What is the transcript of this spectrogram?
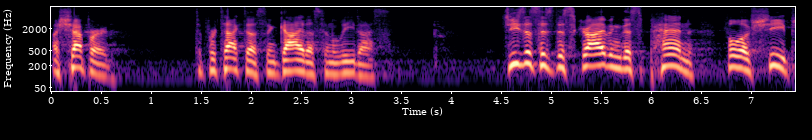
a shepherd, to protect us and guide us and lead us. Jesus is describing this pen full of sheep,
